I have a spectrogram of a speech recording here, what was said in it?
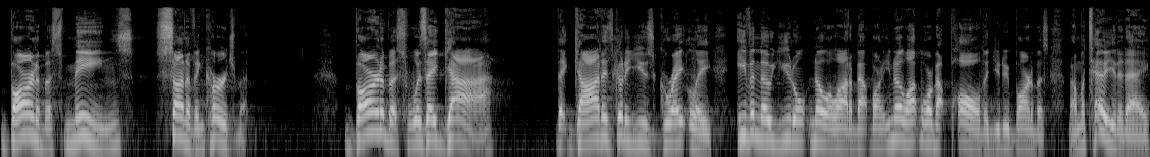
Barnabas means son of encouragement. Barnabas was a guy that God is going to use greatly, even though you don't know a lot about Barnabas. You know a lot more about Paul than you do Barnabas. But I'm going to tell you today,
